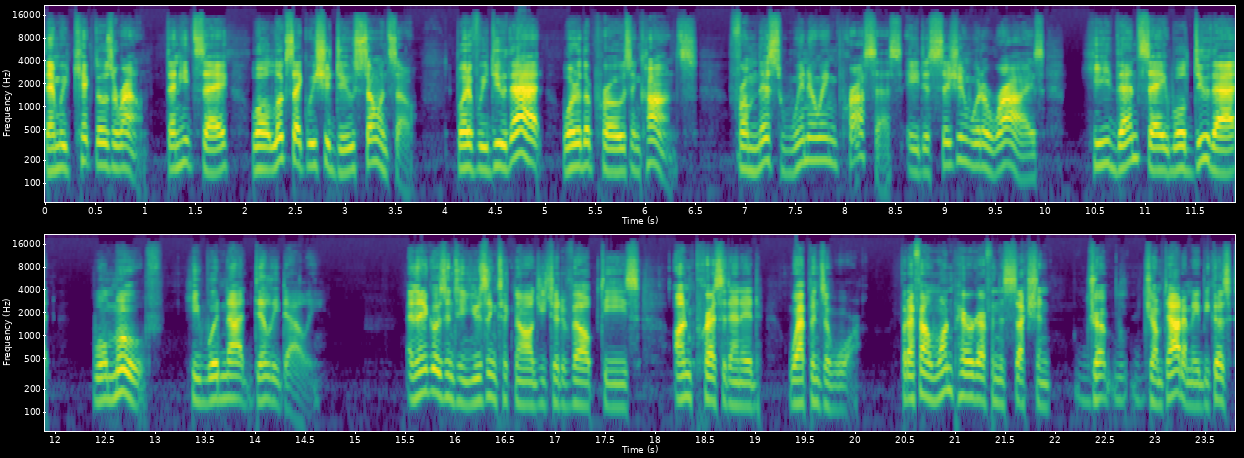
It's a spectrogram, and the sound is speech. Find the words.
Then we'd kick those around. Then he'd say, Well, it looks like we should do so and so. But if we do that, what are the pros and cons? From this winnowing process, a decision would arise. He'd then say, We'll do that, we'll move. He would not dilly dally. And then it goes into using technology to develop these unprecedented weapons of war. But I found one paragraph in this section jumped out at me because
